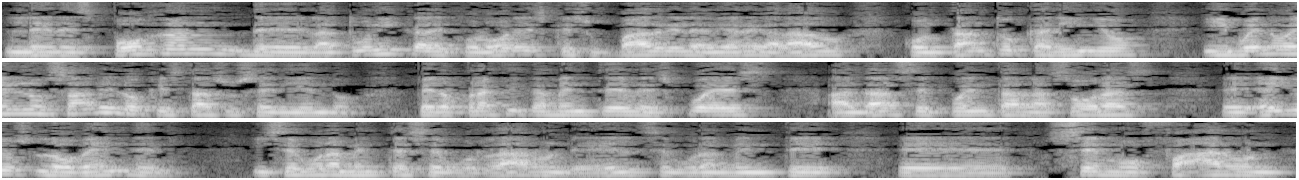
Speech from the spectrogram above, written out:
Le despojan de la túnica de colores que su padre le había regalado con tanto cariño. Y bueno, él no sabe lo que está sucediendo, pero prácticamente después, al darse cuenta a las horas, eh, ellos lo venden. Y seguramente se burlaron de él, seguramente eh, se mofaron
